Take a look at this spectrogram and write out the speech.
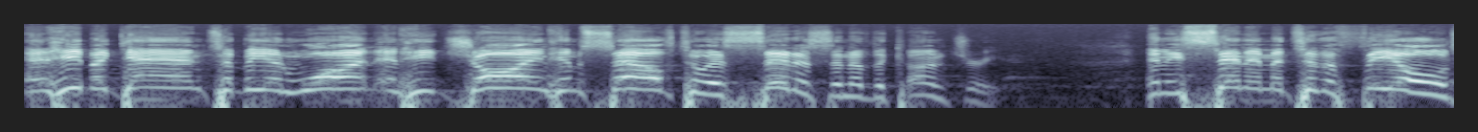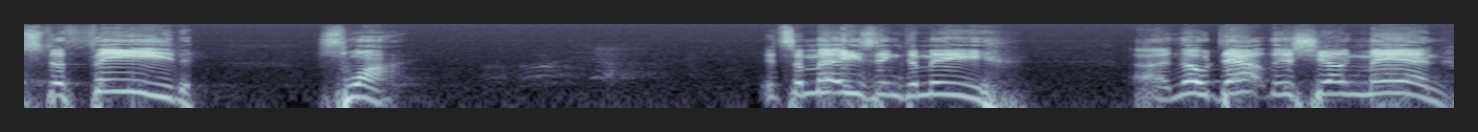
And he began to be in want, and he joined himself to a citizen of the country. And he sent him into the fields to feed swine. It's amazing to me. Uh, no doubt this young man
